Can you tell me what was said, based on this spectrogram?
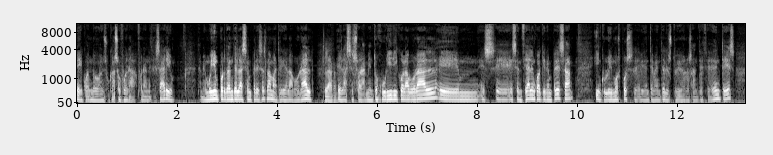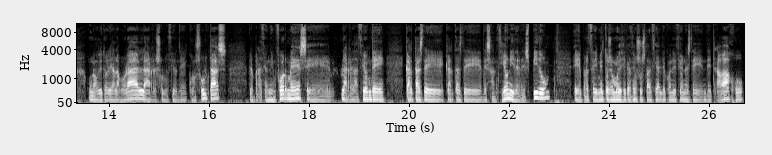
eh, cuando en su caso fuera, fuera necesario. También muy importante en las empresas la materia laboral. Claro. El asesoramiento jurídico laboral eh, es eh, esencial en cualquier empresa. Incluimos, pues, evidentemente, el estudio de los antecedentes, una auditoría laboral, la resolución de consultas, preparación de informes, la redacción de cartas de cartas de sanción y de despido, eh, procedimientos de modificación sustancial de condiciones de, trabajo,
